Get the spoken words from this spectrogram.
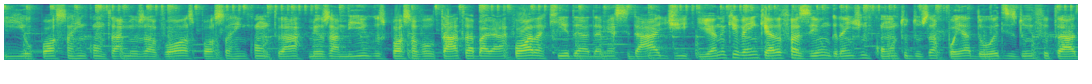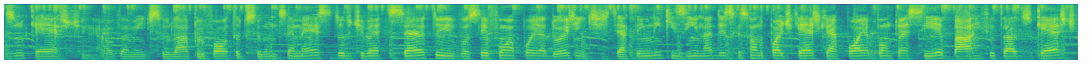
e eu possa reencontrar meus avós, possa reencontrar meus amigos, possa voltar a trabalhar fora aqui da, da minha cidade. E ano que vem quero fazer um grande encontro dos apoiadores do Infiltrados no Cast. Né? Obviamente, se lá por volta do segundo semestre tudo tiver certo e você for um apoiador, gente já tem um linkzinho linkzinho na descrição do podcast, que é apoia.se barra infiltradoscast.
